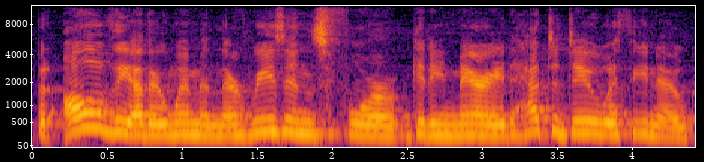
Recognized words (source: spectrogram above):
But all of the other women, their reasons for getting married had to do with you know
